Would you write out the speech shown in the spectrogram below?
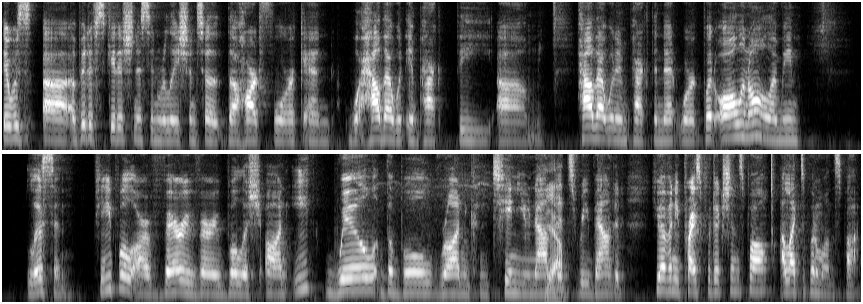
there was uh, a bit of skittishness in relation to the hard fork and wh- how that would impact the um, how that would impact the network. But all in all, I mean, listen, people are very very bullish on ETH. Will the bull run continue now Yeah. that it's rebounded? Do you have any price predictions, Paul? I like to put them on the spot.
